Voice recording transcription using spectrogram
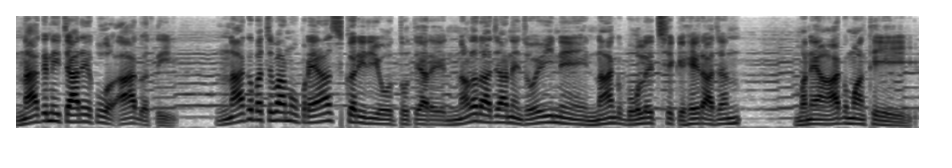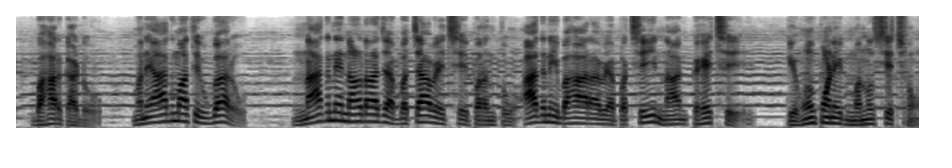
નાગની ચારે કોર આગ હતી. નાગ બચવાનો પ્રયાસ કરી રહ્યો હતો ત્યારે નળ રાજાને જોઈને નાગ બોલે છે કે, હે રાજન, મને આ આગમાંથી બહાર કાઢો. મને આગમાંથી ઉગારો. નાગને નળરાજા બચાવે છે, પરંતુ આગની બહાર આવ્યા પછી નાગ કહે છે કે, હું પણ એક મનુષ્ય છું.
